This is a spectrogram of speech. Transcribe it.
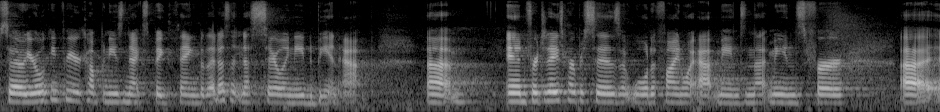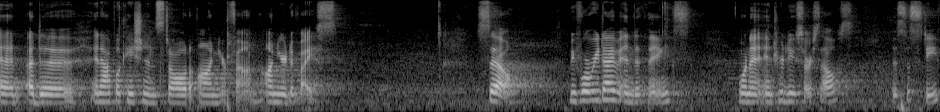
So you're looking for your company's next big thing, but that doesn't necessarily need to be an app. Um, and for today's purposes, we'll define what app means, and that means for uh, an, a, an application installed on your phone, on your device. So before we dive into things, want to introduce ourselves. This is Steve.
